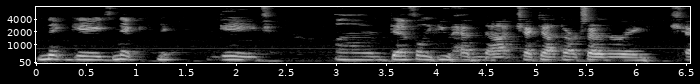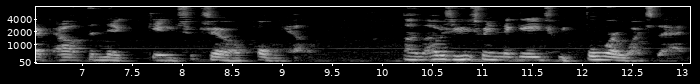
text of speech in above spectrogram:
Nick Gage. Nick, Nick Gage. Um, definitely, if you have not checked out Dark Side of the Ring, check out the Nick Gage show. Holy hell. Um, I was a huge fan of Nick Gage before I watched that.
